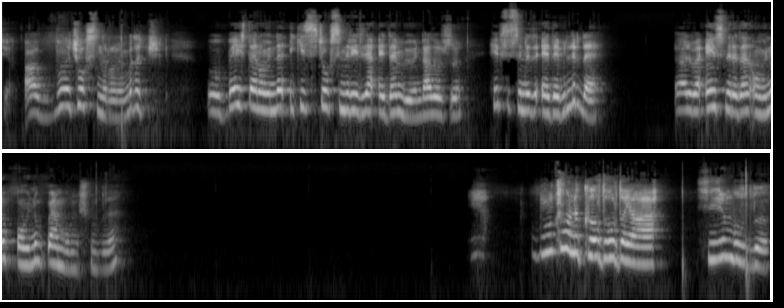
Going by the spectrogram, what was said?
Ya, Abi buna çok sinir oluyorum. Bu da 5 tane oyundan ikisi çok sinir eden, bir oyun. Daha doğrusu hepsi sinir edebilir de galiba en sinir eden oyunu, oyunu ben bulmuşum burada. Bir tane kaldı orada ya. Sinirim bozuldu.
